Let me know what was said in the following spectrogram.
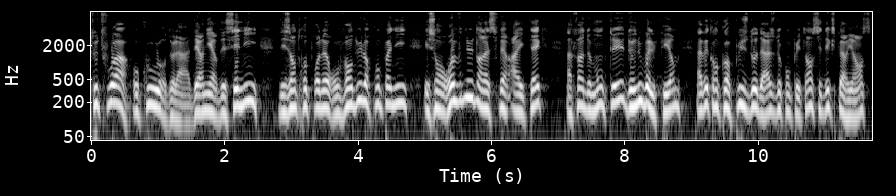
Toutefois, au cours de la dernière décennie, des entrepreneurs ont vendu leur compagnie et sont revenus dans la sphère high-tech afin de monter de nouvelles firmes avec encore plus d'audace, de compétences et d'expérience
